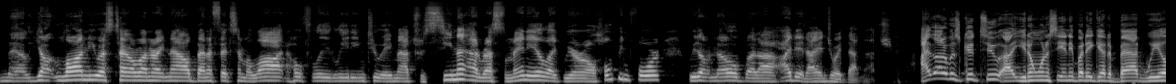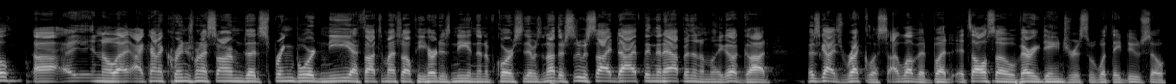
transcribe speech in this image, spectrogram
long US title run right now benefits him a lot, hopefully leading to a match with Cena at WrestleMania, like we are all hoping for. We don't know, but uh, I did. I enjoyed that match. I thought it was good too. Uh, you don't want to see anybody get a bad wheel. Uh, you know, I, I kind of cringed when I saw him the springboard knee. I thought to myself, he hurt his knee, and then of course there was another suicide dive thing that happened, and I'm like, oh god, this guy's reckless. I love it, but it's also very dangerous with what they do. So.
